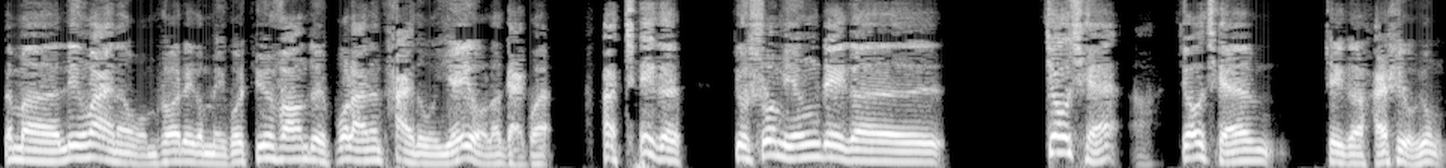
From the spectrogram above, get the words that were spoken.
那么另外呢，我们说这个美国军方对波兰的态度也有了改观，这个就说明这个交钱啊，交钱这个还是有用的。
